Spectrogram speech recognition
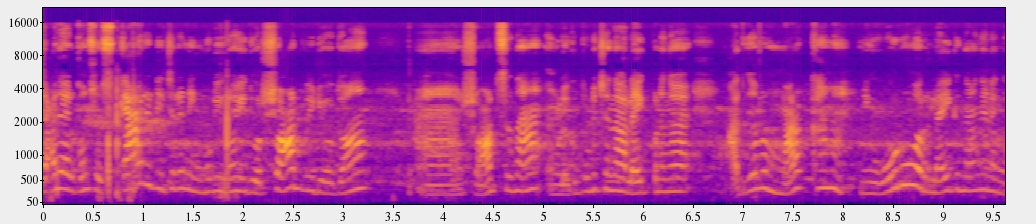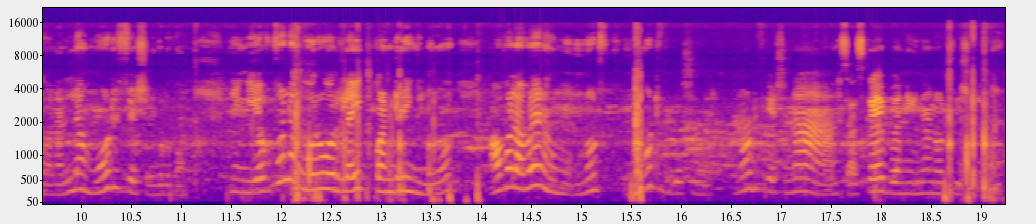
ஜாலியாக இருக்கும். ஸோ ஸ்கேரி டீச்சரை நீங்கள் முடிக்கிறோம் இது ஒரு ஷார்ட் வீடியோ தான். ஷார்ட்ஸு தான். உங்களுக்கு பிடிச்சிருந்தா லைக் பண்ணுங்கள் அதுக்கப்புறம் மறக்காமல் நீங்கள் ஒரு ஒரு லைக் தாங்க எனக்கு நல்லா மோட்டிவேஷன் கொடுக்கும். நீங்கள் எவ்வளோ ஒரு ஒரு லைக் பண்ணுறீங்களோ அவ்வளோ அவ்வளோ எனக்கு நோட் நோட்டிஃபிகேஷன் நோட்டிஃபிகேஷனாக சப்ஸ்கிரைப் பண்ணிங்கன்னா நோட்டிஃபிகேஷன் இருக்கும்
